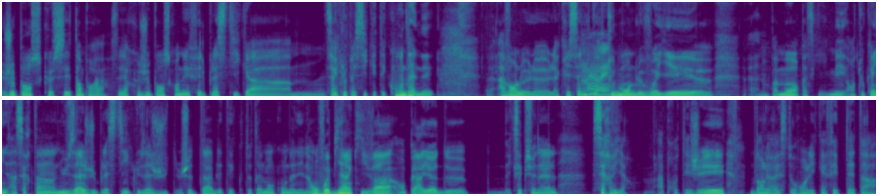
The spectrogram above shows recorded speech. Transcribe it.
je pense que c'est temporaire. C'est-à-dire que je pense qu'en effet, le plastique a. C'est vrai que le plastique était condamné avant la crise sanitaire. Tout le monde le voyait, euh, euh, non pas mort, parce mais en tout cas, un certain usage du plastique, l'usage jetable, était totalement condamné. Là, on voit bien qu'il va, en période euh, exceptionnelle, servir à protéger, dans les restaurants, les cafés peut-être à,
